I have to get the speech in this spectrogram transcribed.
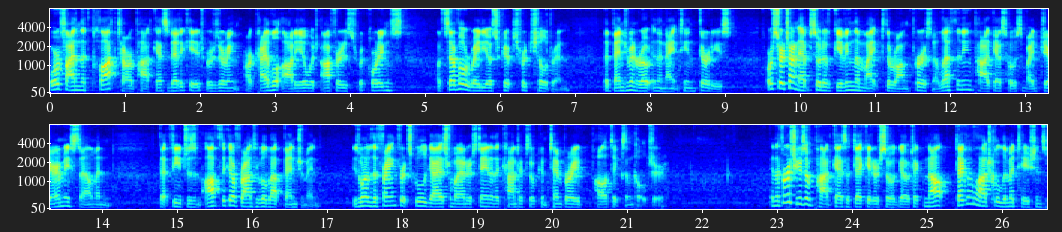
Or find the Clock Tower podcast dedicated to preserving archival audio, which offers recordings of several radio scripts for children that Benjamin wrote in the 1930s. Or search on an episode of Giving the Mic to the Wrong Person, a left leaning podcast hosted by Jeremy Stillman that features an off the cuff roundtable about Benjamin. He's one of the Frankfurt School guys, from what I understand, in the context of contemporary politics and culture. In the first years of podcasts, a decade or so ago, techno- technological limitations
